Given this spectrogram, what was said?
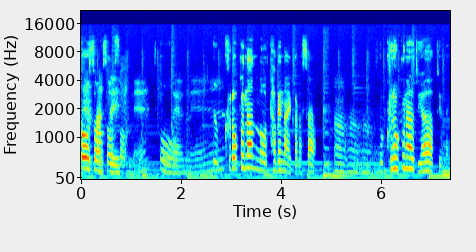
そうそうそう暑いそですね。そうそう。だよね黒くなるのを食べないからさ。うんうんうんうん。黒くなると嫌だっていうね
